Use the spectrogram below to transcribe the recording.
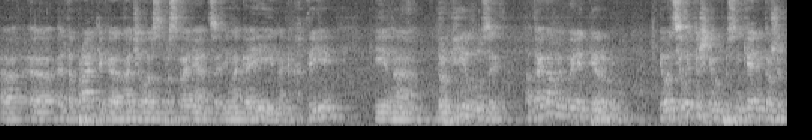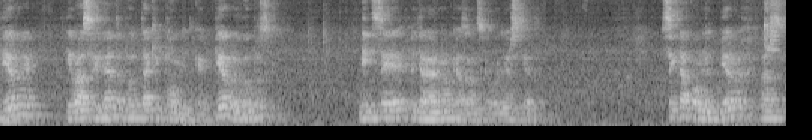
эта практика начала распространяться и на КАИ, и на КХТИ, и на другие вузы. А тогда мы были первыми. И вот сегодняшние выпускники, они тоже первые, и вас, ребята, будут так и помнить, как первый выпуск лицея Федерального Казанского университета. Всегда помнят первых, вас,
